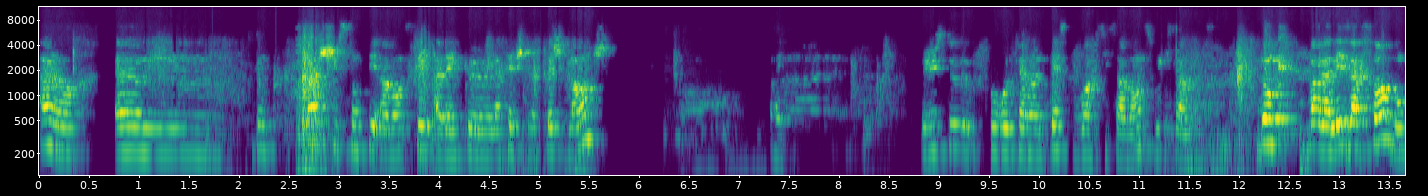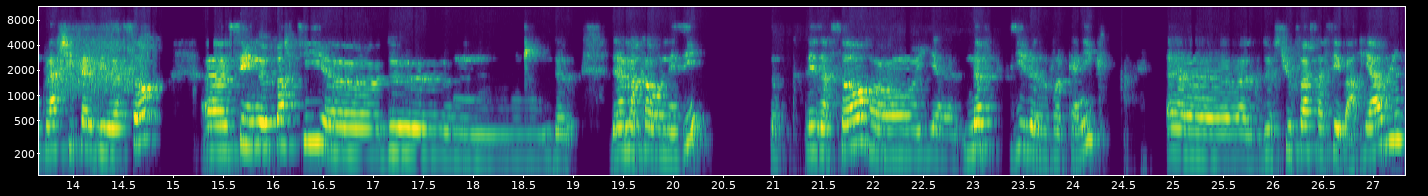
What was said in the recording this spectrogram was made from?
Alors, euh, donc là, je suis censée avancer avec la, flèche, la flèche blanche. Juste pour refaire un test, voir si ça avance. Oui, ça avance. Donc, voilà, les Açores, donc l'archipel des Açores. Euh, c'est une partie euh, de, de, la Macaronésie. Donc, les Açores, euh, il y a neuf îles volcaniques de surface assez variable.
